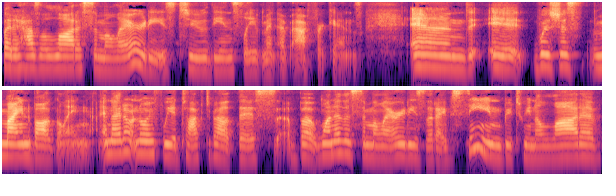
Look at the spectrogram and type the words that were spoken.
but it has a lot of similarities to the enslavement of Africans. And it was just mind boggling. And I don't know if we had talked about this, but one of the similarities that I've seen between a lot of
